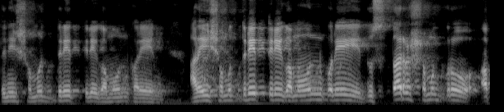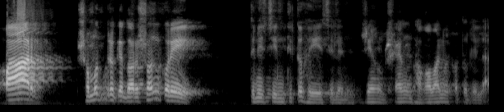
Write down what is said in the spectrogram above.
তিনি সমুদ্রের তীরে গমন করেন। আর এই সমুদ্রের তীরে গমন করে দুস্তর সমুদ্র, অপার সমুদ্রকে দর্শন করে তিনি চিন্তিত হয়েছিলেন। যেমন স্বয়ং ভগবানের কত লীলা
